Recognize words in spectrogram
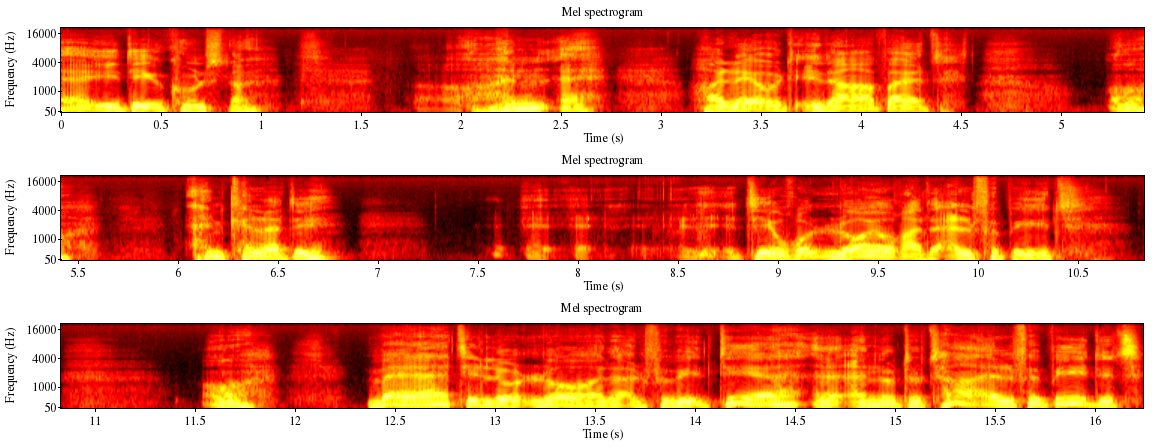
uh, idékunstner, og han uh, har lavet et arbejde, og han kalder det uh, det lodrette alfabet. Og hvad er det lodrette alfabet? Det er, at når du tager alfabetet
